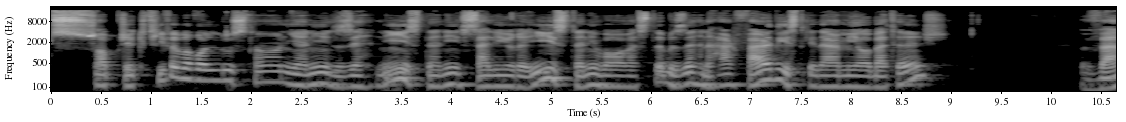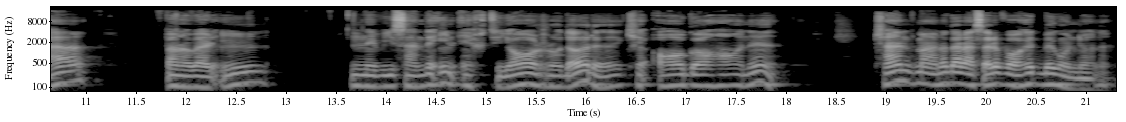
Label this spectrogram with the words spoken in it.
سابجکتیو به قول دوستان یعنی ذهنی است یعنی سلیقه‌ای است یعنی وابسته به ذهن هر فردی است که در میابتش. و بنابراین نویسنده این اختیار رو داره که آگاهانه چند معنا در اثر واحد بگنجانه.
